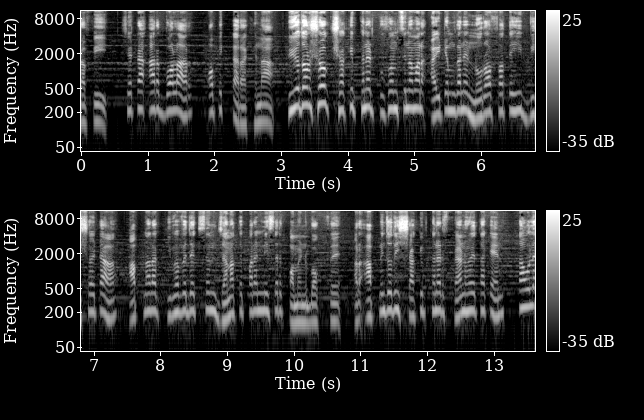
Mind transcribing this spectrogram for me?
রাফি। সেটা আর বলার অপেক্ষা রাখে না। প্রিয় দর্শক, শাকিব খানের তুফান সিনেমার আইটেম গানে নোরা ফাতেহি বিষয়টা আপনারা কীভাবে দেখছেন জানাতে পারেন নিচের কমেন্ট বক্সে। আর আপনি যদি শাকিব খানের ফ্যান হয়ে থাকেন, তাহলে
